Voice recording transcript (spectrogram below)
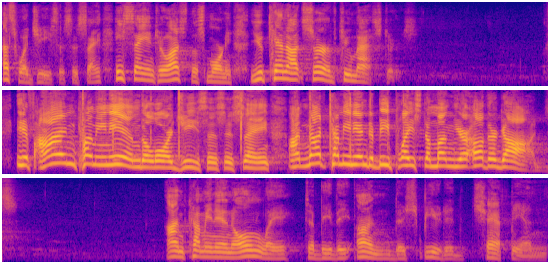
That's what Jesus is saying. He's saying to us this morning, you cannot serve two masters. If I'm coming in, the Lord Jesus is saying, I'm not coming in to be placed among your other gods. I'm coming in only to be the undisputed champion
